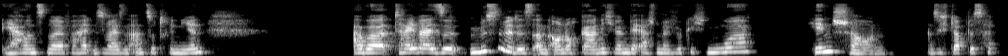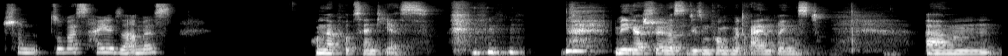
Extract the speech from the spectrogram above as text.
ja uns neue Verhaltensweisen anzutrainieren. Aber teilweise müssen wir das dann auch noch gar nicht, wenn wir erstmal wirklich nur hinschauen. Also ich glaube, das hat schon sowas Heilsames. 100% yes. Mega schön, dass du diesen Punkt mit reinbringst. Ähm,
